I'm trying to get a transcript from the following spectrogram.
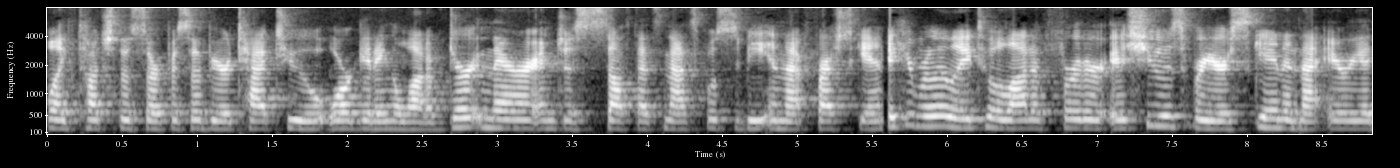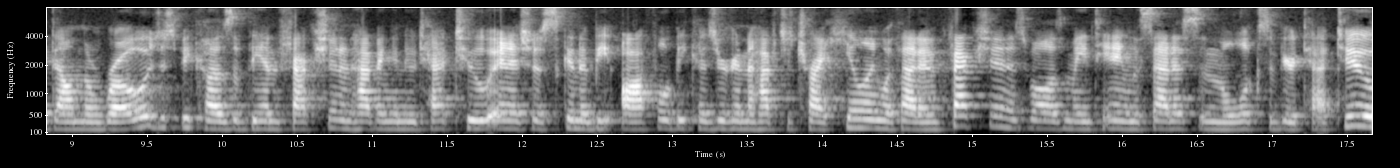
like touch the surface of your tattoo or getting a lot of dirt in there and just stuff that's not supposed to be in that fresh skin, it can really lead to a lot of further issues for your skin in that area down the road just because of the infection and having a new tattoo and it's just gonna be awful because you're gonna have to try healing with that infection as well as maintaining the status and the looks of your tattoo,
